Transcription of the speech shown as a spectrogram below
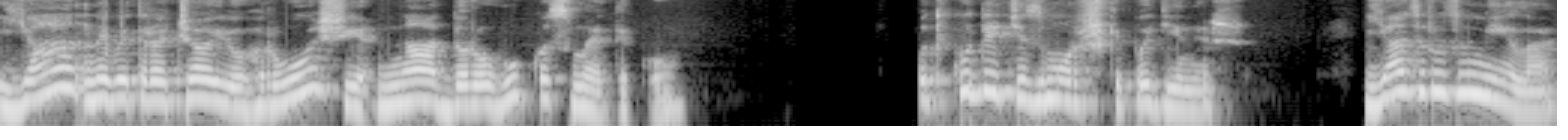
Я не витрачаю гроші на дорогу косметику. От куди ті зморшки подінеш? Я зрозуміла,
